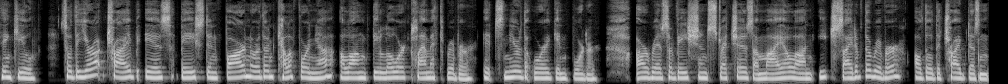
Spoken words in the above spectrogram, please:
Thank you. So the Yurok tribe is based in far northern California along the lower Klamath River. It's near the Oregon border. Our reservation stretches a mile on each side of the river, although the tribe doesn't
